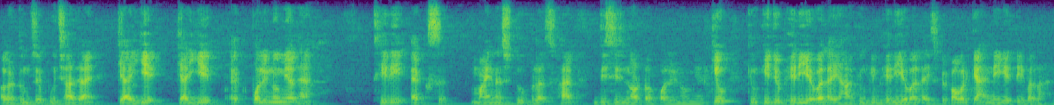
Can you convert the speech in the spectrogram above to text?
अगर तुमसे पूछा जाए, क्या ये क्या ये एक पॉलिनोमियल है? Three x minus two plus five this is not a polynomial क्यों? क्योंकि जो वेरिएबल है यहाँ, क्योंकि वेरिएबल है, इस पे पावर क्या है? निगेटिव वाला है।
